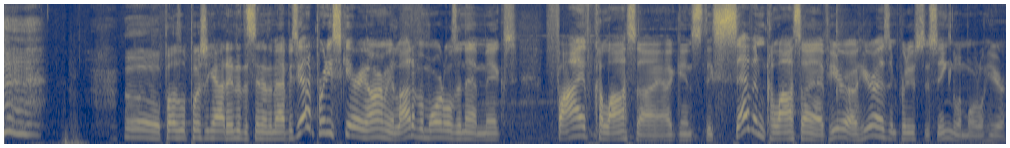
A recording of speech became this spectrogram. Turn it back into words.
oh, puzzle pushing out into the center of the map. He's got a pretty scary army. A lot of immortals in that mix. Five colossi against the seven colossi of Hero. Hero hasn't produced a single immortal here.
